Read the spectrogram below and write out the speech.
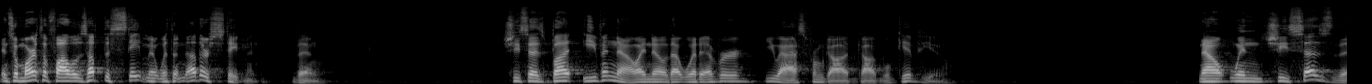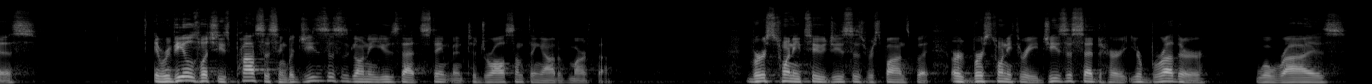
And so Martha follows up the statement with another statement then. She says, But even now I know that whatever you ask from God, God will give you. Now, when she says this, it reveals what she's processing, but Jesus is going to use that statement to draw something out of Martha. Verse 22, Jesus responds, but, or verse 23, Jesus said to her, Your brother will rise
